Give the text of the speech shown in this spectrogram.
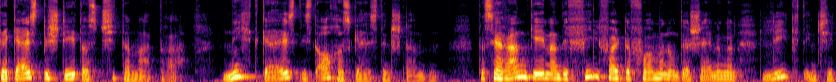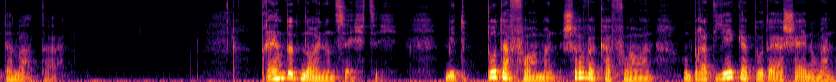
Der Geist besteht aus Chittamatra. Nicht-Geist ist auch aus Geist entstanden. Das Herangehen an die Vielfalt der Formen und Erscheinungen liegt in Chittamatra. 369. Mit Buddha-Formen, Shrivaka-Formen und Pratyeka-Buddha-Erscheinungen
